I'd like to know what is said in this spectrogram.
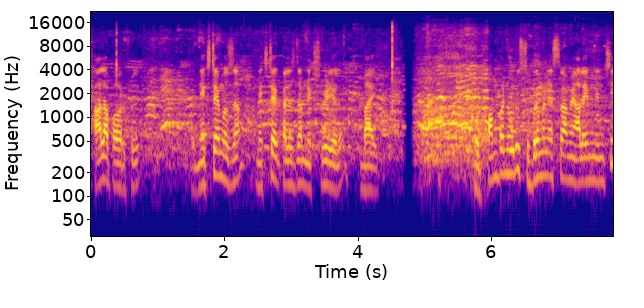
చాలా పవర్ఫుల్ నెక్స్ట్ టైం వద్దాం నెక్స్ట్ టైం కలుద్దాం నెక్స్ట్ వీడియోలో బాయ్ పంపనూరు సుబ్రహ్మణ్య స్వామి ఆలయం నుంచి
